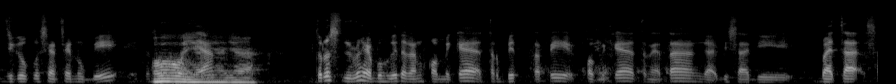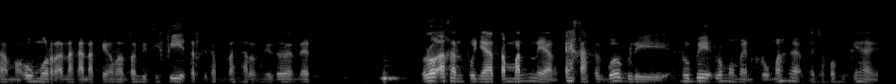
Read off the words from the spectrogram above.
Jigoku Sensei Nube itu Oh iya iya iya. Terus dulu heboh gitu kan komiknya terbit tapi komiknya ternyata nggak bisa dibaca sama umur anak-anak yang nonton di TV terus kita penasaran gitu dan lo akan punya temen yang eh kakak gue beli Nube lo mau main ke rumah nggak baca komiknya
